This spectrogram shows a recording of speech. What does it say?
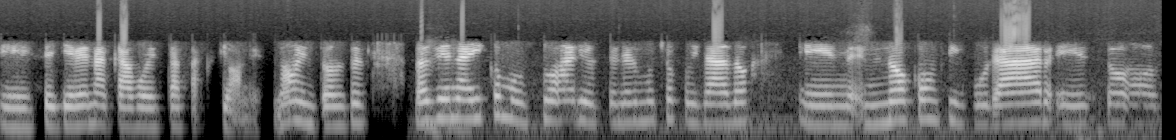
eh, se lleven a cabo estas acciones, ¿no? Entonces, más bien ahí como usuarios tener mucho cuidado en no configurar esos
